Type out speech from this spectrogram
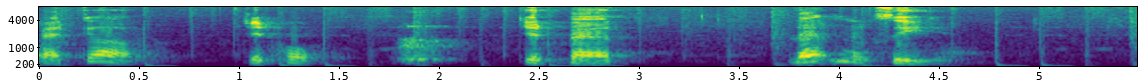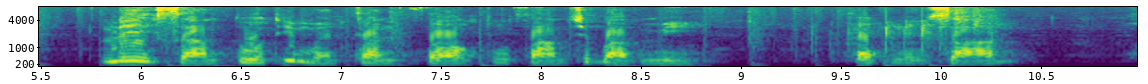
89 76 78 และหนึ่งสี่เลข 3 ตัวที่เหมือนกัน2ถึง3ฉบับมี 613 634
